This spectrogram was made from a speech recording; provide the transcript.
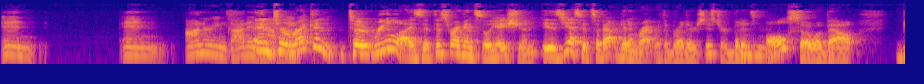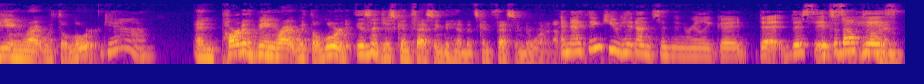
and and honoring God in and that to way. reckon to realize that this reconciliation is yes it's about getting right with a brother or sister but Mm-hmm. it's also about being right with the lord yeah, and part of being right with the lord isn't just confessing to him it's confessing to one another and I think you hit on something really good. That this is It's about His time.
